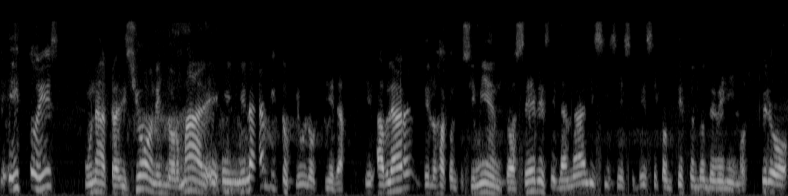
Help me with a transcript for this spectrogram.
esto es una tradición, es normal, e, en el ámbito que uno quiera. Eh, hablar de los acontecimientos, hacer ese, el análisis de ese contexto en donde venimos. Pero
